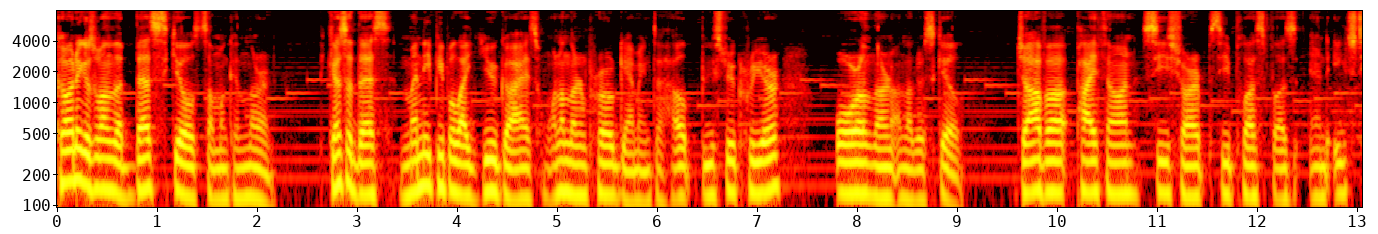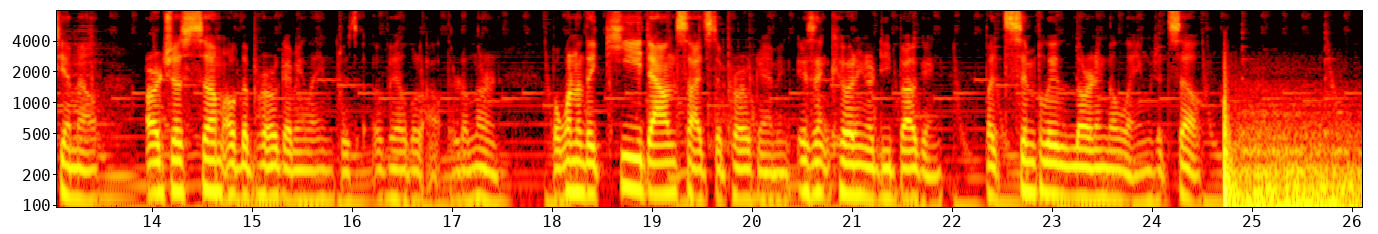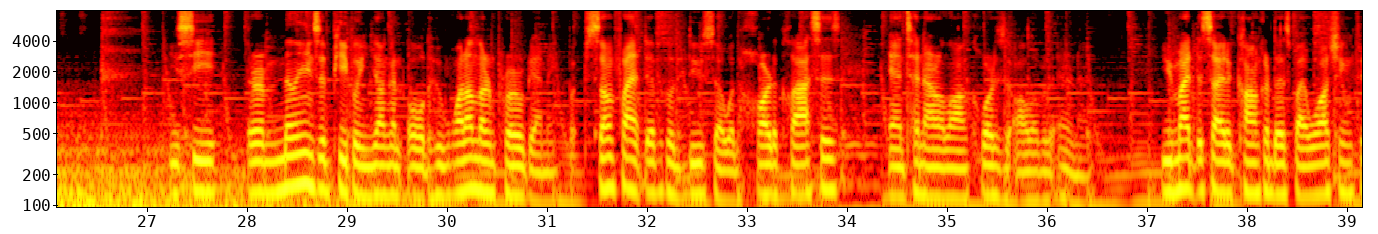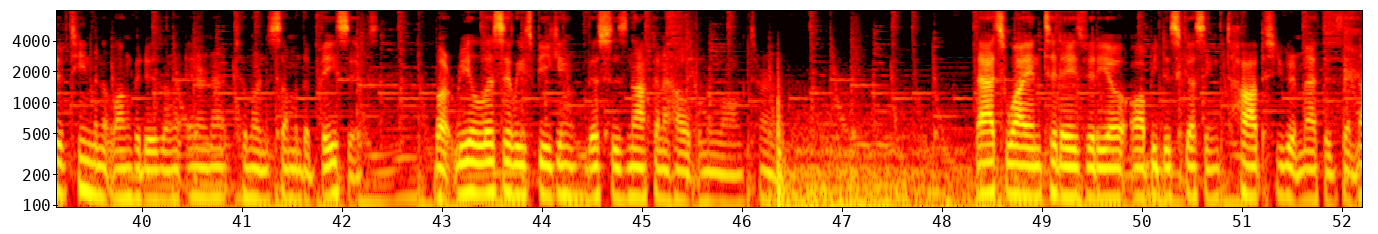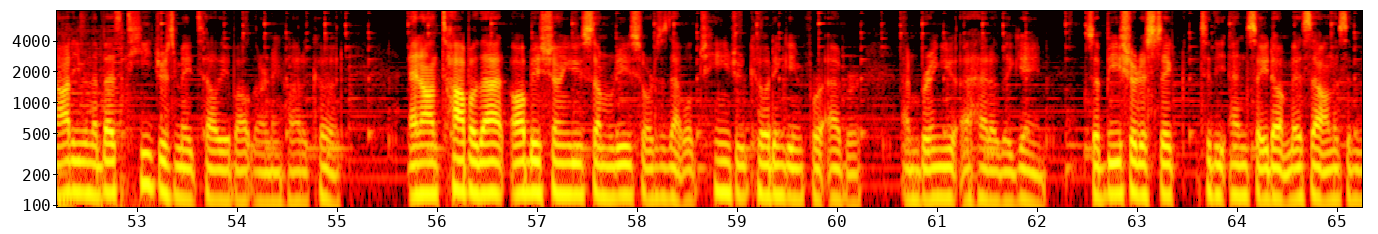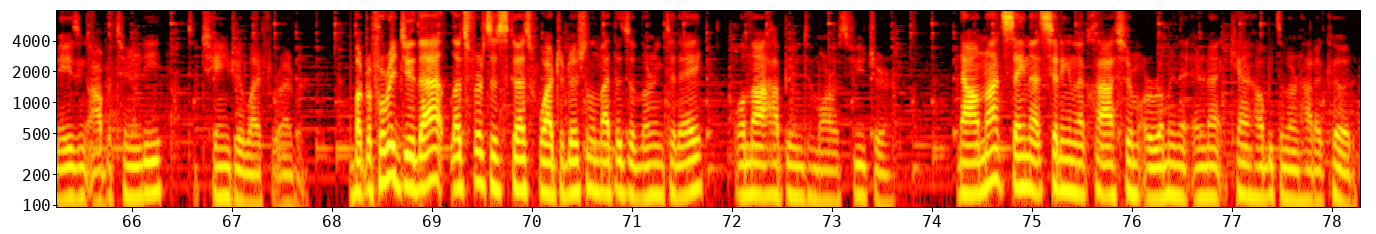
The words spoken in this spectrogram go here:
Coding is one of the best skills someone can learn. Because of this, many people like you guys want to learn programming to help boost your career or learn another skill. Java, Python, C Sharp, C++, and HTML are just some of the programming languages available out there to learn. But one of the key downsides to programming isn't coding or debugging, but simply learning the language itself. You see, there are millions of people, young and old, who want to learn programming, but some find it difficult to do so with hard classes and 10 hour long courses all over the internet. You might decide to conquer this by watching 15 minute long videos on the internet to learn some of the basics, but realistically speaking, this is not going to help in the long term. That's why in today's video, I'll be discussing top secret methods that not even the best teachers may tell you about learning how to code. And on top of that, I'll be showing you some resources that will change your coding game forever and bring you ahead of the game. So be sure to stick to the end so you don't miss out on this amazing opportunity to change your life forever. But before we do that, let's first discuss why traditional methods of learning today will not help you in tomorrow's future. Now, I'm not saying that sitting in a classroom or roaming the internet can't help you to learn how to code.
